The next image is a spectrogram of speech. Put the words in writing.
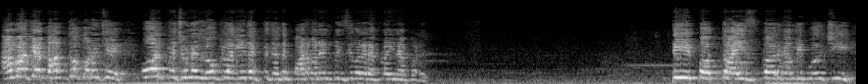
আমাকে বাধ্য করেছে ওর পেছনে লোক লাগিয়ে রাখতে যাতে পার্মানেন্ট প্রিন্সিপালের অ্যাপ্লাই না করে। টিপ অফ দ্য আইসবার্গ আমি বলছি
